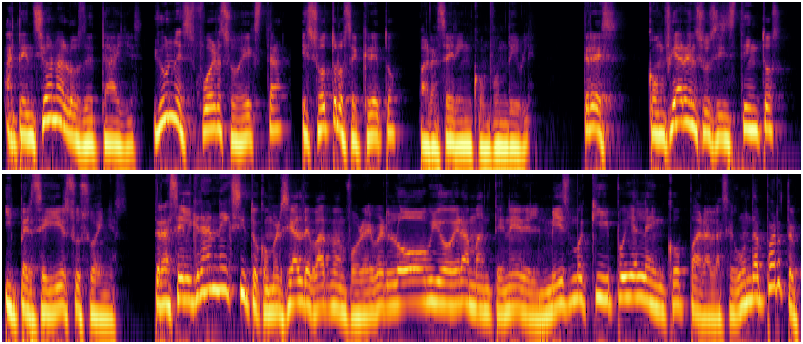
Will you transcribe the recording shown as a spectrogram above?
Atención a los detalles y un esfuerzo extra es otro secreto para ser inconfundible. 3. Confiar en sus instintos y perseguir sus sueños. Tras el gran éxito comercial de Batman Forever, lo obvio era mantener el mismo equipo y elenco para la segunda parte.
